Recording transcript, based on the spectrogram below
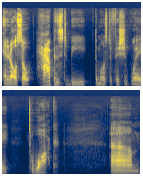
And it also happens to be the most efficient way to walk. Um,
